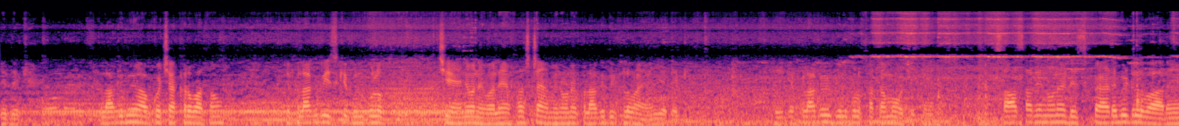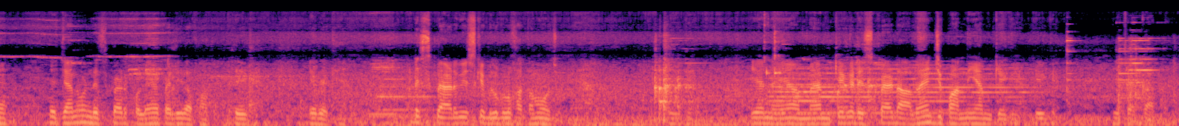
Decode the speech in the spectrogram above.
ये देखें। प्लग भी मैं आपको चेक करवाता हूँ। ये प्लग भी इसके बिल्कुल चेंज होने वाले हैं। फ़र्स्ट टाइम इन्होंने प्लग भी खुलवाए हैं, ये देखें। ठीक है प्लग भी बिल्कुल ख़त्म हो चुके हैं। साथ साथ इन्होंने डिस्क पैड भी डलवा रहे हैं। ये जेनवन डिस्क पैड खोले हैं पहली दफ़ा। ठीक है, ये देखें। डिस्क पैड भी इसके बिल्कुल ख़त्म हो चुके हैं। ठीक है, ये नए हम एम के डिस्क पैड डाल रहे हैं, जापानी एम के। ठीक है, ये चेक कर। रहे हैं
